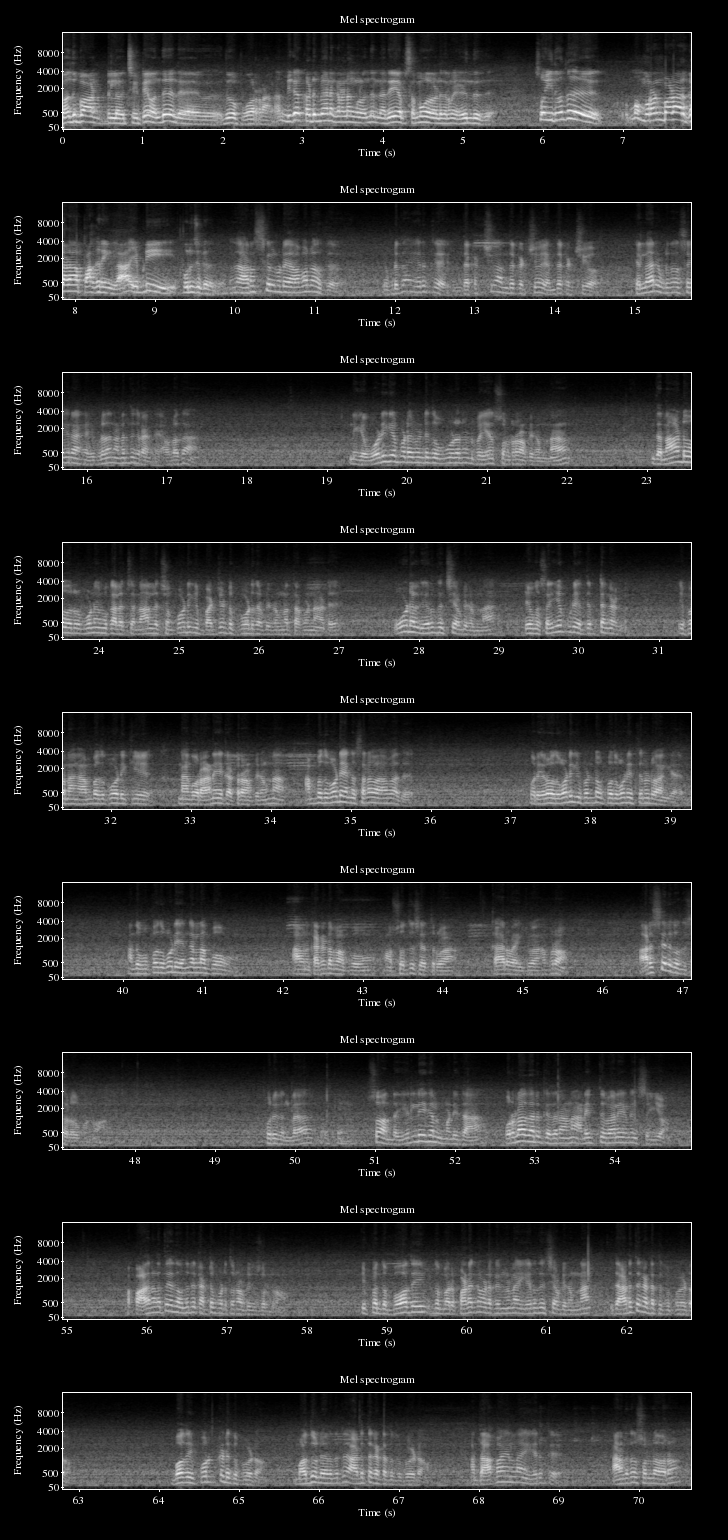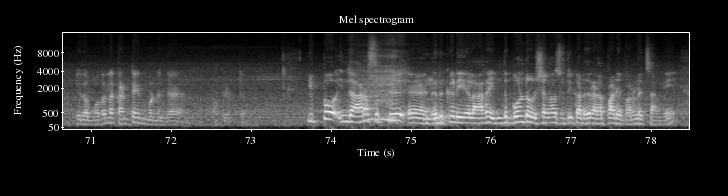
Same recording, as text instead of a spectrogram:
மதுபாட்டில் வச்சுக்கிட்டே வந்து இந்த இதுவை போடுறாங்க. மிக கடுமையான கண்டனங்கள் வந்து நிறைய சமூக வலைதளங்கள் எழுந்தது. ஸோ இது வந்து ரொம்ப முரண்பாடாக இருக்காடா பார்க்குறீங்களா எப்படி புரிஞ்சுக்கிறது? அந்த அரசியலுடைய அவலம் அது. இப்படி தான் இருக்குது இந்த கட்சியோ அந்த கட்சியோ எந்த கட்சியோ. எல்லாரும் இப்படி தான் செய்கிறாங்க இப்படி தான் நடந்துக்கிறாங்க. அவ்வளோதான் நீங்கள் ஒழிக்கப்பட வேண்டியது ஊழல்னு இப்போ ஏன் சொல்கிறோம் அப்படின்னோம்னா இந்த நாடு ஒரு மூணே முக்கால் லட்சம் நாலு லட்சம் கோடிக்கு பட்ஜெட் போடுது அப்படின்னோம்னா தமிழ்நாடு. ஊழல் இருந்துச்சு அப்படின்னோம்னா இவங்க செய்யக்கூடிய திட்டங்கள் இப்போ நாங்கள் ஐம்பது கோடிக்கு நாங்கள் ஒரு அணையை கட்டுறோம் அப்படின்னோம்னா ஐம்பது கோடி அங்கே செலவு ஆகாது ஒரு இருபது கோடிக்கு பண்ணிட்டு முப்பது கோடி தின்னுடுவாங்க. அந்த முப்பது கோடி எங்கெல்லாம் போகும்? அவன் கட்டடமாக போகும் அவன் சொத்து சேர்த்துருவான் கார் வாங்கிக்குவான் அப்புறம் அரசியலுக்கு வந்து செலவு பண்ணுவான். புரியுதுங்களா? ஓகே. ஸோ அந்த இல்லீகல் மணி தான் பொருளாதாரத்துக்கு எதிரான அனைத்து வேலைகளையும் செய்யும். அப்போ அதனால தான் இதை வந்துட்டு கட்டுப்படுத்தணும் அப்படின்னு சொல்கிறோம் இப்போ இந்த போதை இந்த மாதிரி பழக்க வழக்கங்கள்லாம் இருந்துச்சு அப்படின்னோம்னா இது அடுத்த கட்டத்துக்கு போயிடும். போதை பொருட்களுக்கு போயிடும். மதுவில் இருந்துட்டு அடுத்த கட்டத்துக்கு போயிடும். அந்த அபாயம்லாம் இருக்குது அதனால தான் சொல்ல வரோம் இதை முதல்ல கண்டெயின் பண்ணுங்க அப்படின்ட்டு. இப்போ இந்த அரசுக்கு நெருக்கடிகளாக இந்த போன்ற விஷயங்கள் சுட்டி காட்டுகிற எடப்பாடி பழனிசாமி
